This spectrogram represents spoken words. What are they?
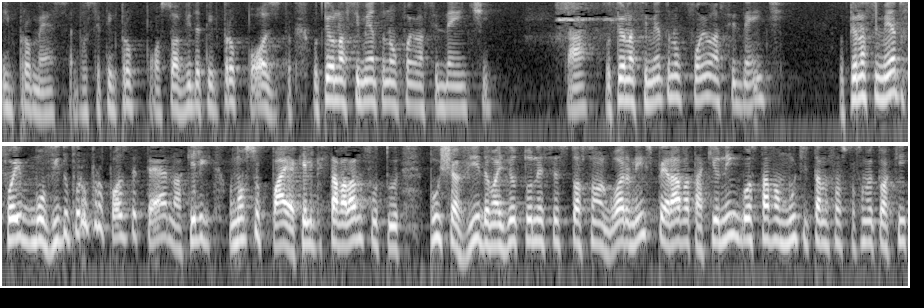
em promessa. Você tem propósito, sua vida tem propósito. O teu nascimento não foi um acidente, tá? O teu nascimento não foi um acidente. O teu nascimento foi movido por um propósito eterno. Aquele, o nosso pai, aquele que estava lá no futuro. Puxa vida, mas eu estou nessa situação agora, eu nem esperava estar aqui, eu nem gostava muito de estar nessa situação, mas eu estou aqui.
